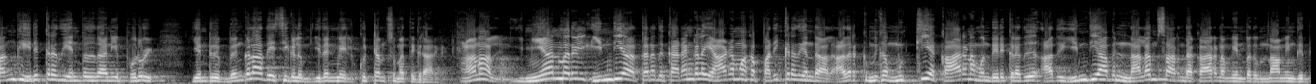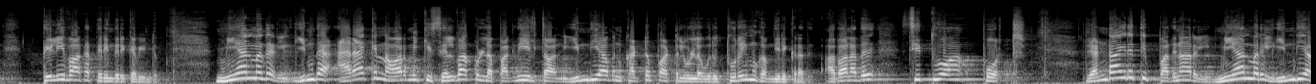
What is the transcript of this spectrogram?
பங்கு இருக்கிறது என்பதுதானே பொருள் என்று பெங்களாதேசிகளும் இதன் மேல் குற்றம் சுமத்துகிறார்கள். ஆனால் மியான்மரில் இந்தியா தனது கரங்களை ஆழமாக பதிக்கிறது என்றால் அதற்கு மிக முக்கிய காரணம் ஒன்று இருக்கிறது. அது இந்தியா இந்தியாவின் நலம் சார்ந்த காரணம் என்பதும் நாம் இங்கு தெளிவாக தெரிந்திருக்க வேண்டும். மியான்மரில் இந்த அராக்கன் ஆர்மிக்கு செல்வாக்குள்ள பகுதியில் தான் இந்தியாவின் கட்டுப்பாட்டில் உள்ள ஒரு துறைமுகம் இருக்கிறது. அதானது சித்வா போர்ட். ரெண்டாயிரத்தி பதினாறில் மியான்மரில் இந்தியா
